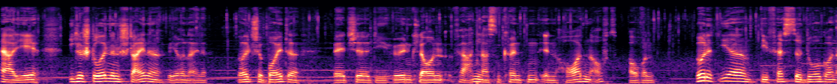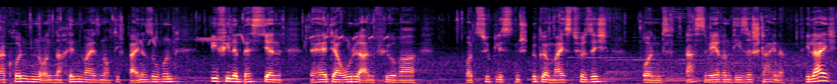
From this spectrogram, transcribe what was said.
Herrje, die gestohlenen Steine wären eine solche Beute, welche die Höhlenklauen veranlassen könnten, in Horden aufzutauchen. Würdet ihr die Feste Durgon erkunden und nach Hinweisen auf die Steine suchen? Wie viele Bestien behält der Rudelanführer vorzüglichsten Stücke meist für sich? Und das wären diese Steine. Vielleicht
